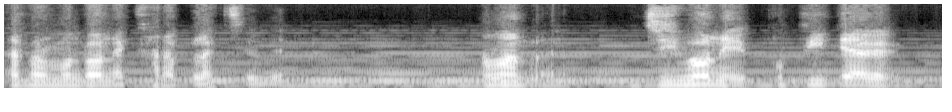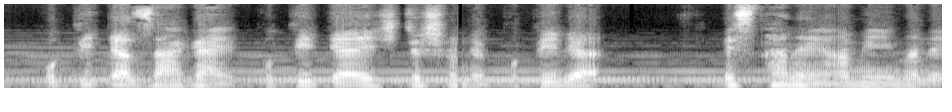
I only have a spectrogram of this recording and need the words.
তারপর মনটা অনেক খারাপ লাগছে যে, আমার জীবনে প্রতিটা প্রতিটা জায়গায়, প্রতিটা স্টেশনে, প্রতিটা স্থানে আমি মানে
